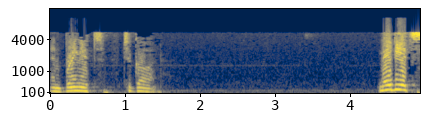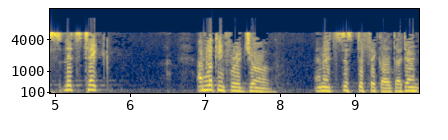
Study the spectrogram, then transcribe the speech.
and bring it to God. Maybe it's, let's take, I'm looking for a job, and it's just difficult. I don't,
